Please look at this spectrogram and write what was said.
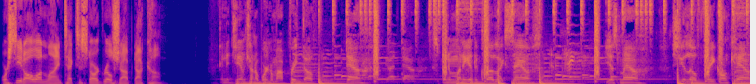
or see it all online. TexasStarGrillShop.com. In the gym trying to work on my free throw. Down. Spending money at the club like Sam's. Yes, ma'am. She a little freak on cam.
